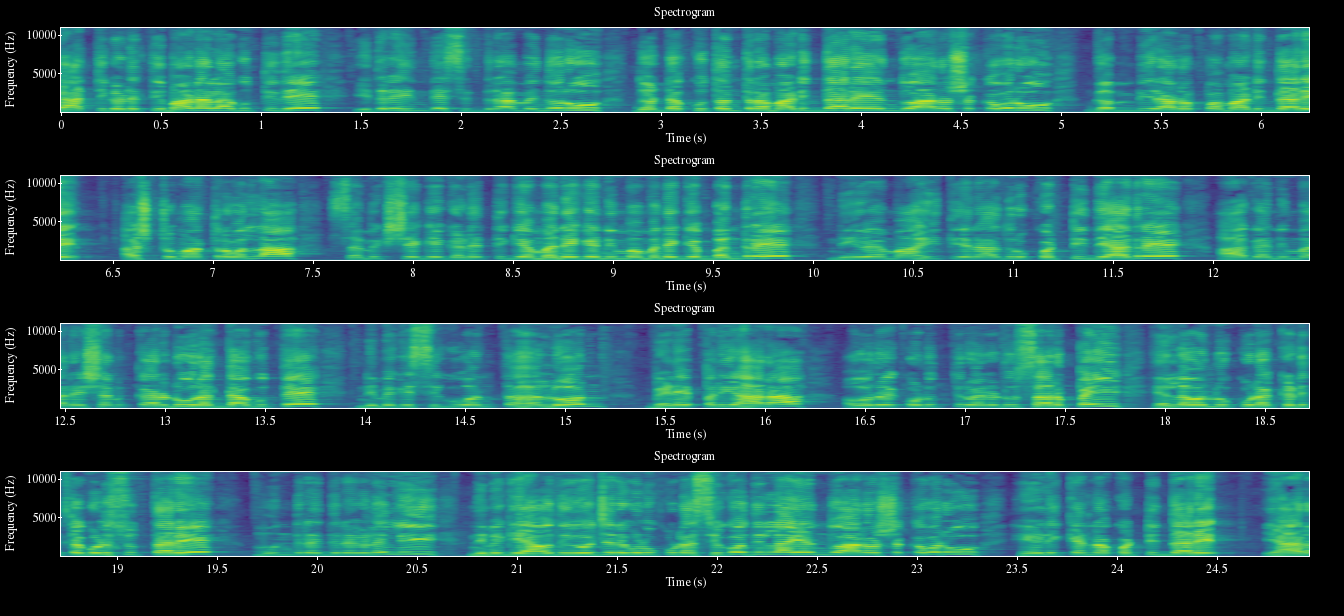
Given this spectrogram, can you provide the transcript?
ಜಾತಿ ಗಣತಿ ಮಾಡಲಾಗುತ್ತಿದೆ. ಇದರ ಹಿಂದೆ ಸಿದ್ದರಾಮಯ್ಯನವರು ದೊಡ್ಡ ಕುತಂತ್ರ ಮಾಡಿದ್ದಾರೆ ಎಂದು ಅವರು ಗಂಭೀರ ಆರೋಪ ಮಾಡಿದ್ದಾರೆ. ಅಷ್ಟು ಮಾತ್ರವಲ್ಲ, ಸಮೀಕ್ಷೆಗೆ, ಗಣತಿಗೆ, ಮನೆಗೆ, ನಿಮ್ಮ ಮನೆಗೆ ಬಂದರೆ ನೀವೇ ಮಾಹಿತಿ ಏನಾದರೂ ಕೊಟ್ಟಿದ್ದೆ ಆದರೆ ಆಗ ನಿಮ್ಮ ರೇಷನ್ ಕಾರ್ಡು ರದ್ದಾಗುತ್ತೆ ನಿಮಗೆ ಸಿಗುವಂತಹ ಲೋನ್ ಬೆಳೆ ಪರಿಹಾರ, ಅವರೇ ಕೊಡುತ್ತಿರುವ ಎರಡು ಸಾವಿರ ರೂಪಾಯಿ ಎಲ್ಲವನ್ನು ಕೂಡ ಕಡಿತಗೊಳಿಸುತ್ತಾರೆ. ಮುಂದಿನ ದಿನಗಳಲ್ಲಿ ನಿಮಗೆ ಯಾವುದೇ ಯೋಜನೆಗಳು ಕೂಡ ಸಿಗೋದಿಲ್ಲ ಎಂದು ಆರೋಶಕವರು ಹೇಳಿಕೆಯನ್ನು ಕೊಟ್ಟಿದ್ದಾರೆ. ಯಾರ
